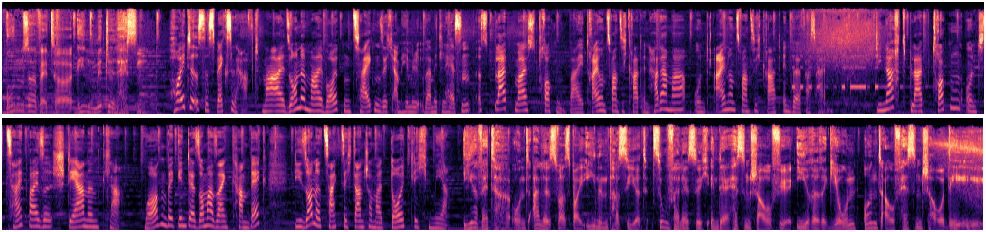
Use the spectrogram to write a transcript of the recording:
Unser Wetter in Mittelhessen. Heute ist es wechselhaft. Mal Sonne, mal Wolken zeigen sich am Himmel über Mittelhessen. Es bleibt meist trocken bei 23 Grad in Hadamar und 21 Grad in Wölfersheim. Die Nacht bleibt trocken und zeitweise sternenklar. Morgen beginnt der Sommer sein Comeback. Die Sonne zeigt sich dann schon mal deutlich mehr. Ihr Wetter und alles, was bei Ihnen passiert, zuverlässig in der Hessenschau für Ihre Region und auf hessenschau.de.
